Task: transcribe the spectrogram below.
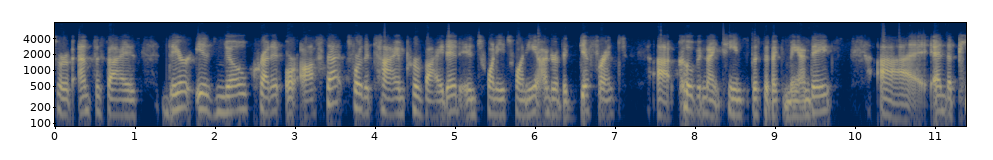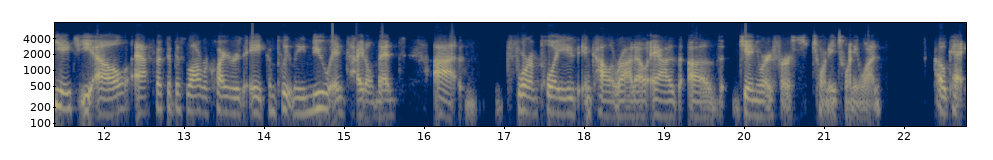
sort of emphasize, there is no credit or offset for the time provided in 2020 under the different uh, COVID-19 specific mandates. Uh, and the PHEL aspect of this law requires a completely new entitlement uh, for employees in Colorado as of January 1st, 2021. Okay,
